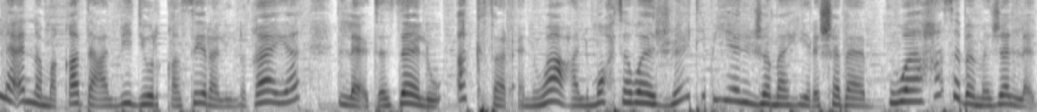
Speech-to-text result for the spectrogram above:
إلا أن مقاطع الفيديو القصيرة للغاية لا تزال أكثر أنواع المحتوى جاذبية للجماهير الشباب. وحسب مجلة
